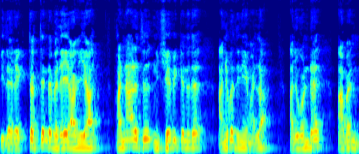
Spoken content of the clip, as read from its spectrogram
ഇത് രക്തത്തിന്റെ വിലയാകിയാൽ ഭണ്ണാരത്ത് നിക്ഷേപിക്കുന്നത് അനുവദനീയമല്ല. അതുകൊണ്ട് അവൻ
